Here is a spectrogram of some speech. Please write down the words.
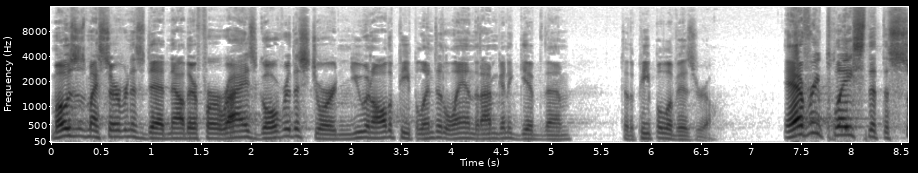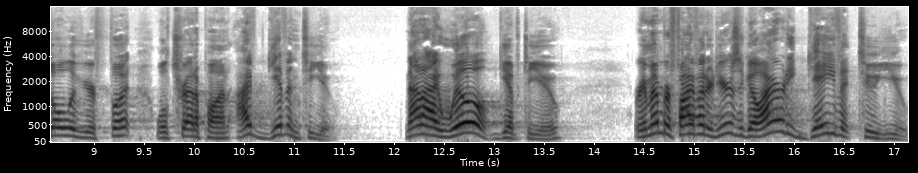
Moses, my servant, is dead. Now therefore arise, go over this Jordan, you and all the people, into the land that I'm going to give them to the people of Israel. Every place that the sole of your foot will tread upon, I've given to you. Not I will give to you. Remember, 500 years ago, I already gave it to you.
